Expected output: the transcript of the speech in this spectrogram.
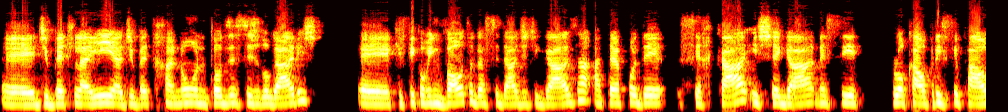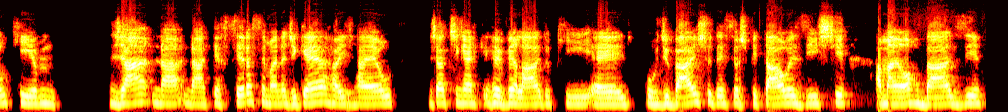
é, de Betlaia, de Bet Hanun, todos esses lugares é, que ficam em volta da cidade de Gaza, até poder cercar e chegar nesse local principal que hum, já na, na terceira semana de guerra, Israel já tinha revelado que é, por debaixo desse hospital existe a maior base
